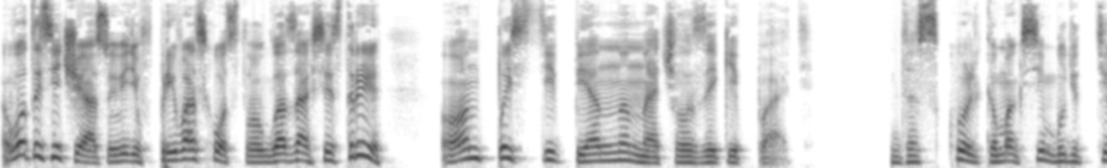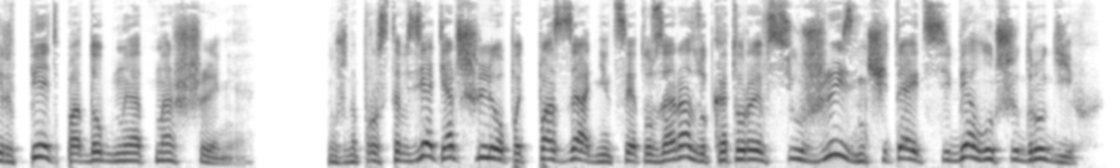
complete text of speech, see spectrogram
Вот и сейчас, увидев превосходство в глазах сестры, он постепенно начал закипать. Да сколько Максим будет терпеть подобные отношения? Нужно просто взять и отшлепать по заднице эту заразу, которая всю жизнь считает себя лучше других.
